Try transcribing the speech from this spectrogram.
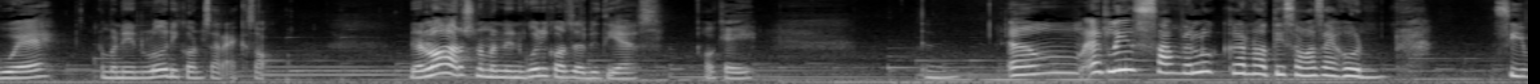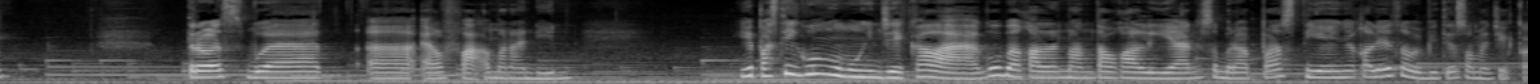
Gue nemenin lo di konser EXO. Dan lo harus nemenin gue di konser BTS oke? Okay? um, at least sampai lu ke notis sama Sehun sip. Terus buat uh, Elva sama Nadine. Ya pasti gue ngomongin JK lah. Gue bakalan mantau kalian seberapa setianya kalian sama BTS sama JK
